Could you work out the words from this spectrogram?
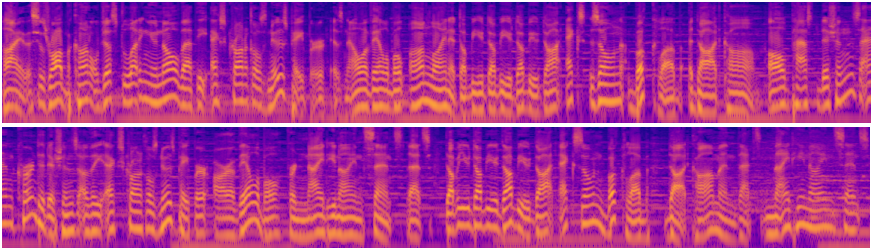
Hi, this is Rob McConnell, just letting you know that the X Chronicles newspaper is now available online at www.xzonebookclub.com. All past editions and current editions of the X Chronicles newspaper are available for 99 cents. That's www.xzonebookclub.com, and that's 99 cents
